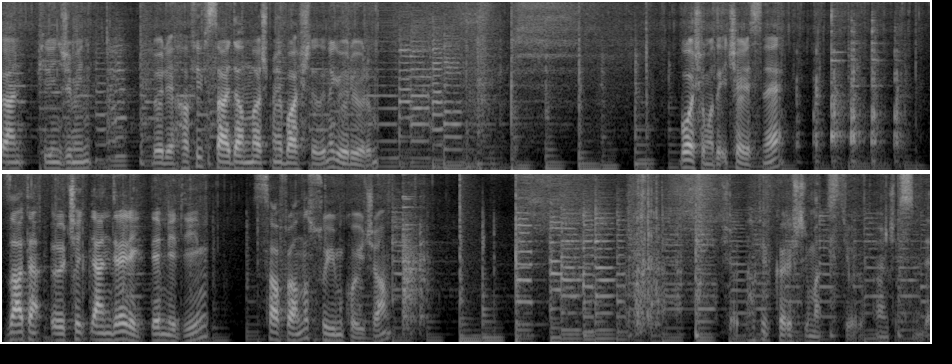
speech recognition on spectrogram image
ben pirincimin böyle hafif saydamlaşmaya başladığını görüyorum. Bu aşamada içerisine zaten ölçeklendirerek demlediğim safranlı suyumu koyacağım. Şöyle hafif karıştırmak istiyorum öncesinde.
